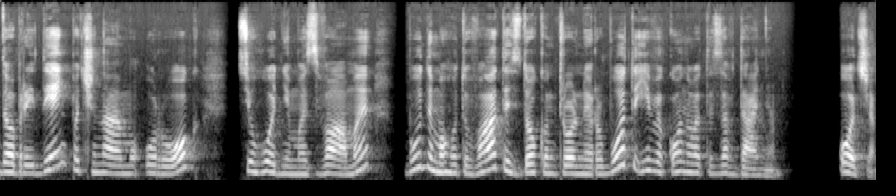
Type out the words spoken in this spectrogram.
Добрий день, починаємо урок. Сьогодні ми з вами будемо готуватись до контрольної роботи і виконувати завдання. Отже,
